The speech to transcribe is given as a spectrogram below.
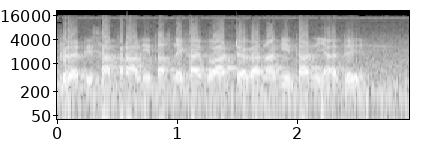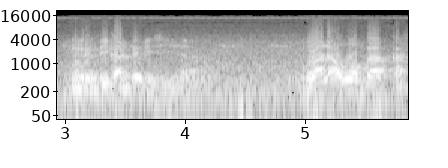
Berarti sakralitas nekah itu ada karena kita niatnya menghentikan dari zina. Mulai Allah bakas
